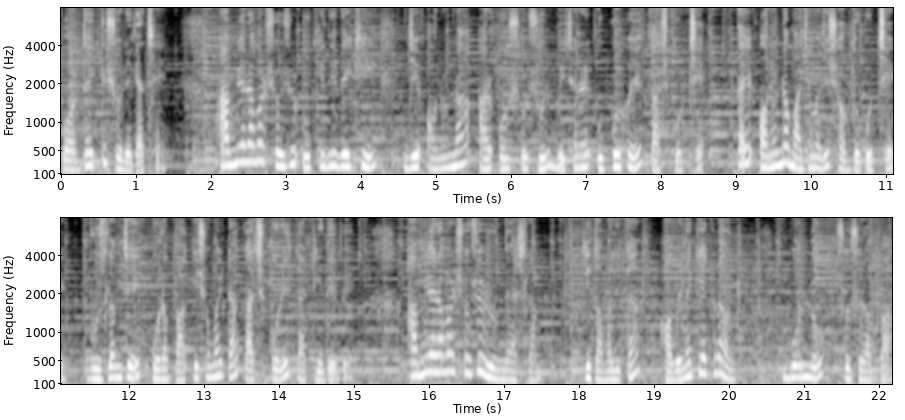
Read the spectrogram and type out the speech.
পর্দা একটু সরে গেছে। আমি আর আমার শ্বশুর উকি দিয়ে দেখি যে অনন্যা আর ওর শ্বশুর বিছানার উপর হয়ে কাজ করছে। তাই অনন্যা মাঝে মাঝে শব্দ করছে। বুঝলাম যে ওরা বাকি সময়টা কাজ করে কাটিয়ে দেবে। আমি আর আমার শ্বশুর রুমে আসলাম। কি তমালিকা, হবে নাকি এক রাউন্ড? বলল, শ্বশুর আব্বা,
